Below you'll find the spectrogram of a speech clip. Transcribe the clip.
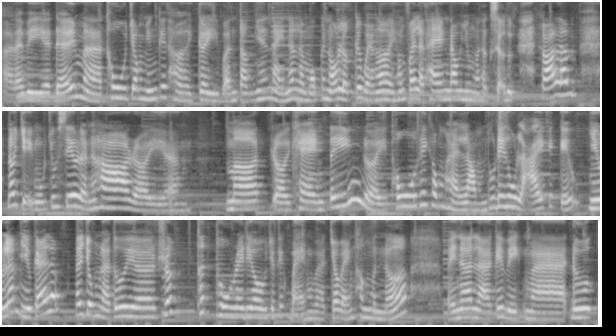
à, tại vì à, để mà thu trong những cái thời kỳ bệnh tật như thế này nó là một cái nỗ lực các bạn ơi không phải là than đâu nhưng mà thật sự khó lắm. Nói chuyện một chút xíu là nó ho rồi à, mệt rồi khàn tiếng rồi thu thấy không hài lòng thu đi thu lại cái kiểu nhiều lắm nhiều cái lắm. Nói chung là tôi à, rất thích thu radio cho các bạn và cho bản thân mình nữa. Vậy nên là cái việc mà được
